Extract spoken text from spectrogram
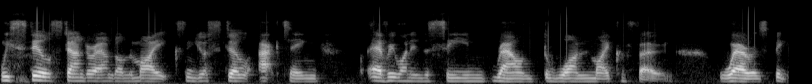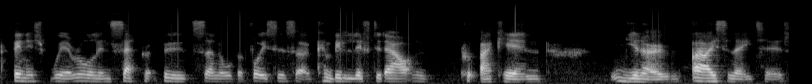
We still stand around on the mics, and you're still acting everyone in the scene round the one microphone. Whereas Big Finish, we're all in separate booths, and all the voices are, can be lifted out and put back in. You know, isolated.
